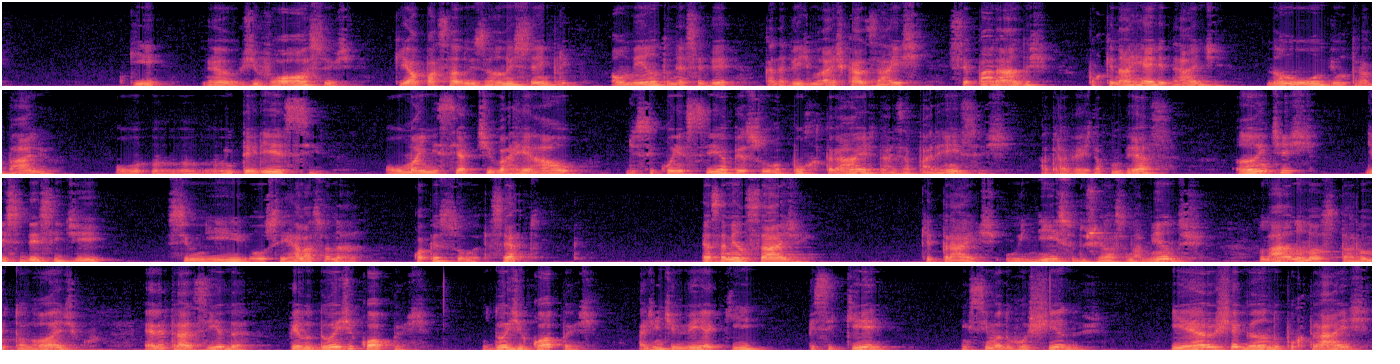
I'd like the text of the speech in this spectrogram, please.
que né, os divórcios, que ao passar dos anos sempre aumentam, né? Você vê cada vez mais casais separados, porque na realidade não houve um trabalho, um, um, um interesse ou uma iniciativa real de se conhecer a pessoa por trás das aparências, através da conversa, antes de se decidir se unir ou se relacionar com a pessoa, tá certo? Essa mensagem que traz o início dos relacionamentos, lá no nosso tarô mitológico, ela é trazida pelo dois de copas. O dois de copas a gente vê aqui Psique em cima do Rochedos e Eros chegando por trás.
